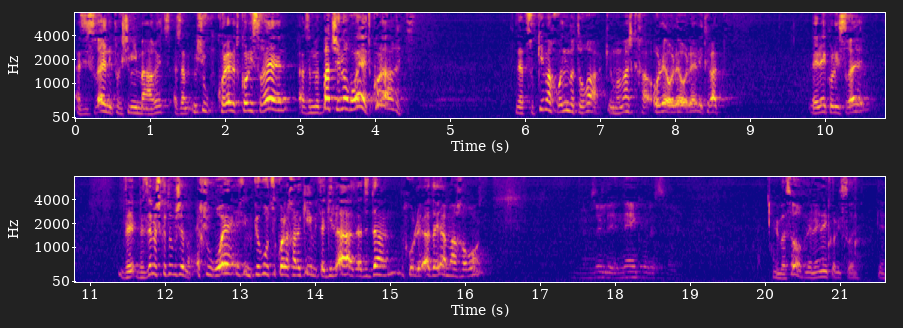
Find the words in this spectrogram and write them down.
אז ישראל נפגשים עם הארץ, אז מישהו כולל את כל ישראל, אז המבט שלו רואה את כל הארץ. זה הפסוקים האחרונים בתורה, כאילו ממש ככה עולה, עולה, עולה לקראת, לעיני כל ישראל. ו- וזה מה שכתוב שם, איך שהוא רואה עם פירוץ של כל החלקים, את הגלעד, עד דן וכולי, עד הים האחרון. גם זה לעיני כל ישראל. ובסוף, זה לעיני כל ישראל, כן.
